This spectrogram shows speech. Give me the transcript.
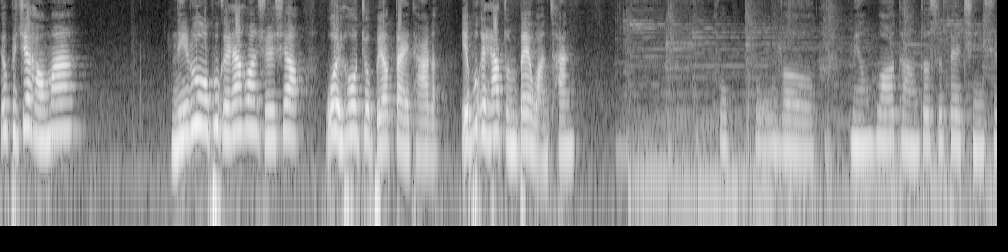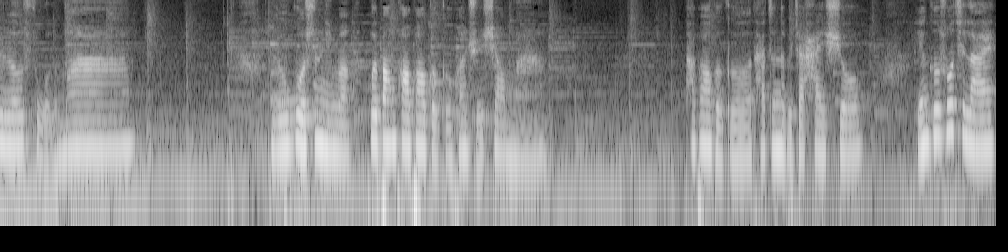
有比较好吗？你如果不给他换学校，我以后就不要带他了，也不给他准备晚餐。”哭了，棉花糖这是被情绪勒索了吗？如果是你们，会帮泡泡哥哥换学校吗？泡泡哥哥他真的比较害羞，严格说起来，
